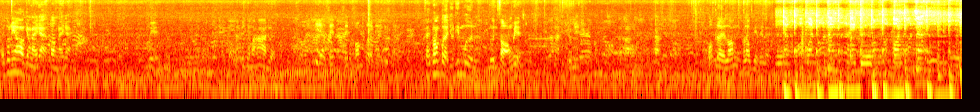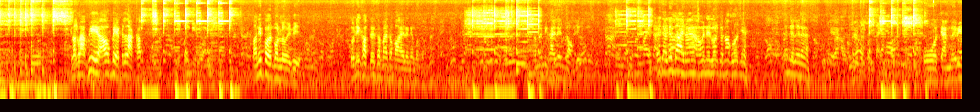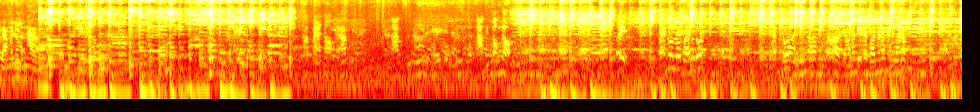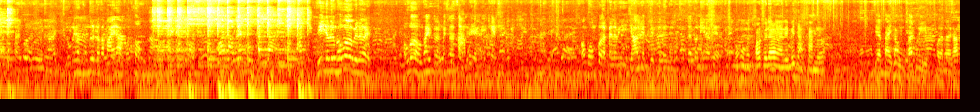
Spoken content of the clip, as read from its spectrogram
ไอ้ตัวนี้เอาออกจากไหนเนี่ยกล่องไหนเนี่ยนี่เป็นยามาฮ่าด้วยที่เซ็ตเซ็ตพร้อมเปิดเนี่ยใส่พร้อมเปิดอยู่ที่หมื่นหมื่นสองพี่ครับ ครบเลยร้องคาราโอเกะได้เลยหลักๆพี่เอาเบสเป็นหลักครับ ตอนนี้เปิดหมดเลยพี่ ตัวนี้ขับได้สบายๆเลยเนี่ยหมดมันไม่มีใครเล่นดอกเยอะเอ้ยแต่เล่นได้นะ เอาไว้ในรถกับนอกรถไงเล่นได้เลยนะ โอ้แจมเลยพี่ดังไม่ดีหน้า สามสิบสองดอก เฮ้ยแขวนนู่นเลยแขวนนู่นนู่นแขวนนู่นเออจะเอามานี่ได้ปล่อยมาแล้วไม่เป็นไรหรอกอยู่ไม่ต้องถึงมืดแล้วสบายนะฝนตกพี่อย่าลืม power ไปเลย power ผมให้เกิดไม่เกินสามเพลงนี่เข็มของผมเปิดไปเลยพี่ยาวยันเย็นไปเลยเนี่ยแต่ตัวนี้นะพี่ของผมมันช็อตไปแล้วไงเลยไม่สั่งทำแล้ว เสียบใส่ช่องชาร์จบุหรี่เปิดเลยครับ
